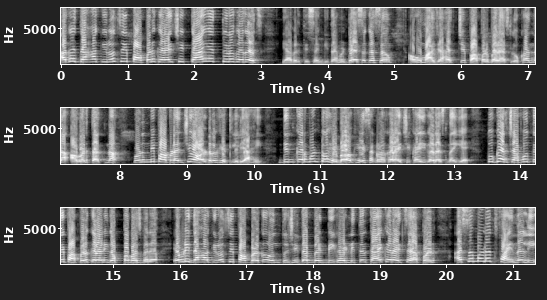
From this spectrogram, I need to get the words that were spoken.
अगं दहा किलोचे पापड करायची काय आहेत तुला गरज? यावरती संगीता म्हणते असं कसं? अहो माझ्या हातचे पापड बऱ्याच लोकांना आवडतात ना? म्हणून मी पापडांची ऑर्डर घेतलेली आहे. दिनकर म्हणतो हे बघ हे सगळं करायची काही गरज नाहीये. तू घरच्या पुरते पापड कर आणि गप्प बस बरं. एवढी दहा किलोचे पापड करून तुझी तब्येत बिघडली तर काय करायचंय आपण? असं म्हणत फायनली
